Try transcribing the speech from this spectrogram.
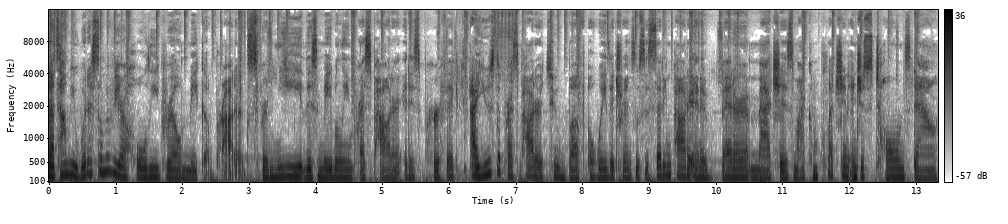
Now tell me, what are some of your holy grail makeup products? For me, this Maybelline pressed powder, it is perfect. I use the pressed powder to buff away the translucent setting powder and it better matches my complexion and just tones down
